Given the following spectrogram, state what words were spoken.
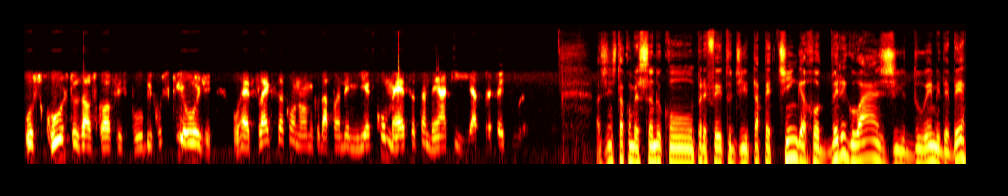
os custos aos cofres públicos, que hoje o reflexo econômico da pandemia começa também a atingir as prefeituras. A gente está conversando com o prefeito de Tapetinga, Rodrigo Age, do MDB,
